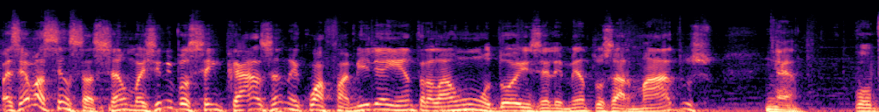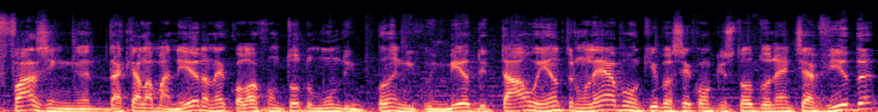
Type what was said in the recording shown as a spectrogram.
Mas é uma sensação, imagine você em casa, né, com a família e entra lá um ou dois elementos armados. É. Fazem eh, daquela maneira, né? Colocam todo mundo em pânico, em medo e tal, entram, levam o que você conquistou durante a vida.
